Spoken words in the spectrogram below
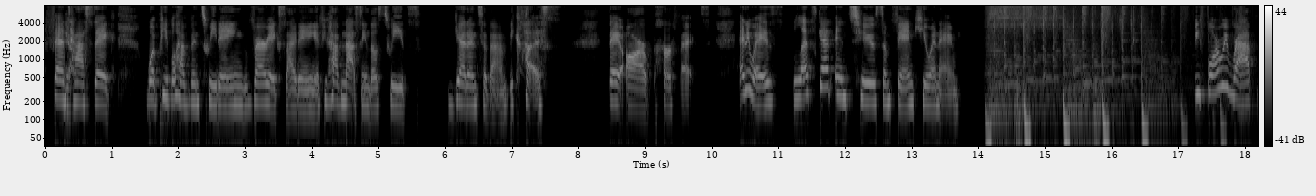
Fantastic. What people have been tweeting very exciting. If you have not seen those tweets get into them because they are perfect anyways let's get into some fan q&a Before we wrap,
